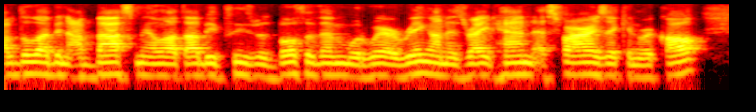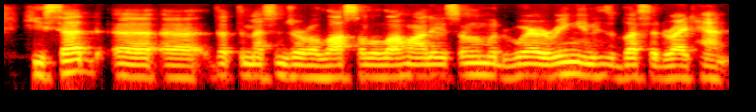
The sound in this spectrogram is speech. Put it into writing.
Abdullah bin Abbas, may Allah ta'ala be pleased with both of them, would wear a ring on his right hand. As far as I can recall, he said uh, uh, that the Messenger of Allah sallallahu alayhi wasallam would wear a ring in his blessed right hand.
